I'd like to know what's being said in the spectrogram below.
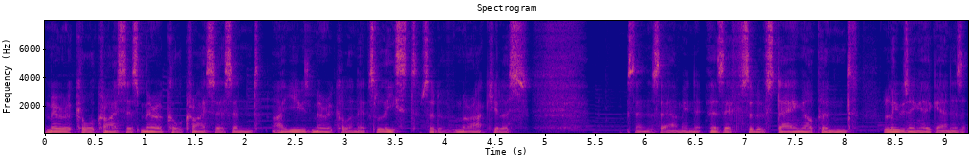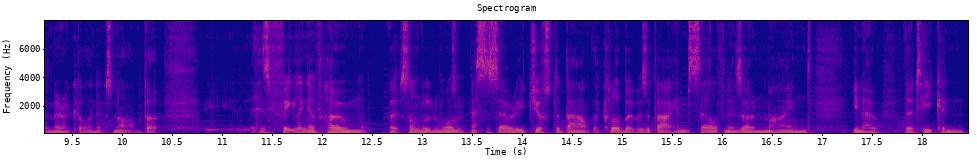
miracle, crisis, miracle, crisis, and I use miracle in its least sort of miraculous sense there. I mean, as if sort of staying up and losing again is a miracle, and it's not. But his feeling of home at Sunderland wasn't necessarily just about the club, it was about himself and his own mind, you know, that he can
